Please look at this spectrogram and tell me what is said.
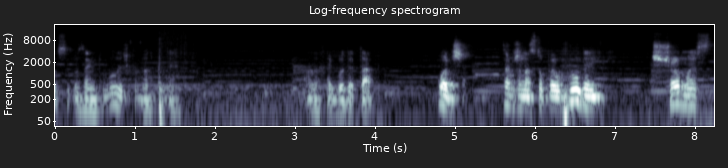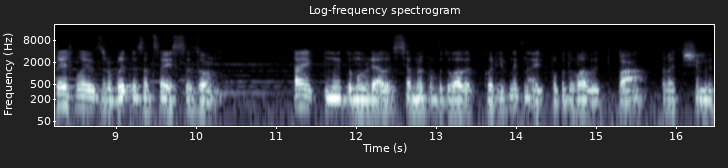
Досить вузенька вуличка в нас буде. Але хай буде так. Отже, це вже наступив грудень. Що ми встигли зробити за цей сезон? Так як ми домовлялися, ми побудували корівник, навіть побудували два. Давайте ще ми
